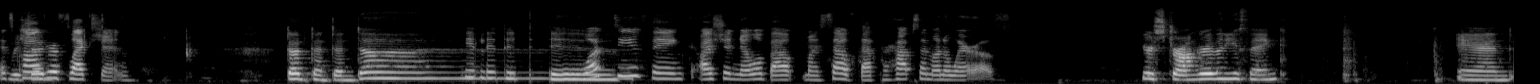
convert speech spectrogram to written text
It's We called should. reflection. Dun dun dun dun. What do you think I should know about myself that perhaps I'm unaware of? You're stronger than you think, and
